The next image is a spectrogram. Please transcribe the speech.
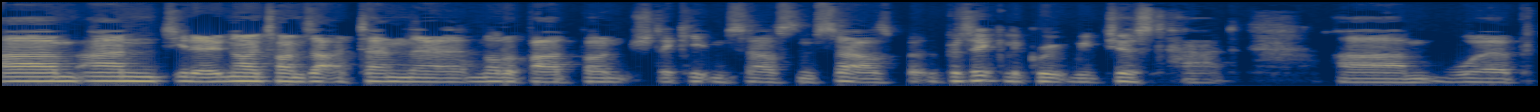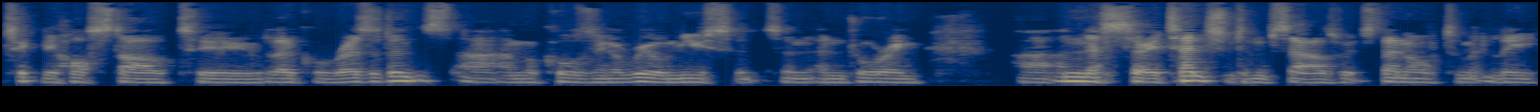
Um, and you know, nine times out of ten, they're not a bad bunch. They keep themselves themselves. But the particular group we just had. Um, were particularly hostile to local residents uh, and were causing a real nuisance and, and drawing uh, unnecessary attention to themselves, which then ultimately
